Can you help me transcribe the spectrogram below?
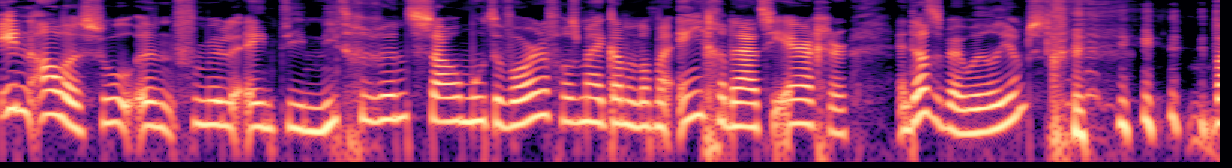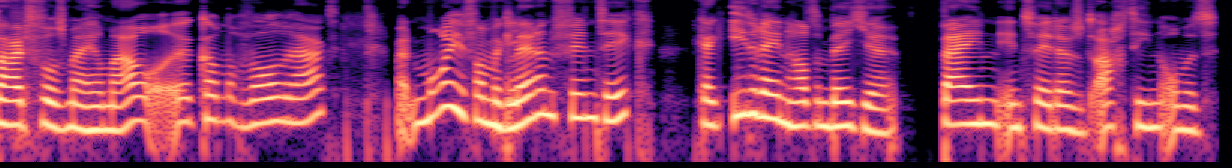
in alles hoe een Formule 1 team niet gerund zou moeten worden. Volgens mij kan het nog maar één gradatie erger. En dat is bij Williams. waar het volgens mij helemaal eh, kan nog wel raakt. Maar het mooie van McLaren vind ik... Kijk, iedereen had een beetje pijn in 2018 om het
